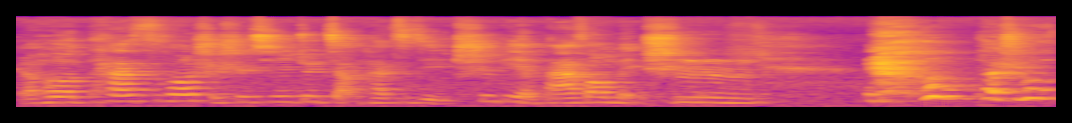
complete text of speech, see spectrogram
然后他四方食事其实就讲他自己吃遍八方美食。嗯他说，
